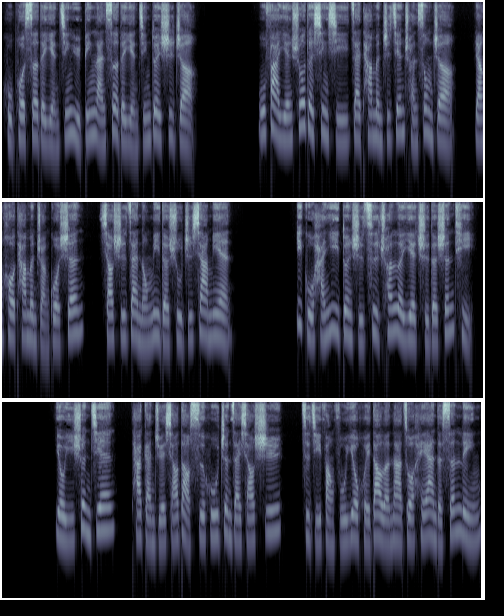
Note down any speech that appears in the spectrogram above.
琥珀色的眼睛与冰蓝色的眼睛对视着。无法言说的信息在他们之间传送着，然后他们转过身，消失在浓密的树枝下面。一股寒意顿时刺穿了叶池的身体。有一瞬间，他感觉小岛似乎正在消失，自己仿佛又回到了那座黑暗的森林，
